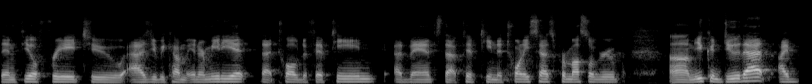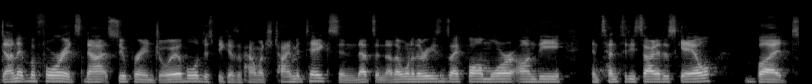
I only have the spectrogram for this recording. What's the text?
then feel free to, as you become intermediate, that 12 to 15, advance that 15 to 20 sets per muscle group. Um, you can do that. I've done it before. It's not super enjoyable just because of how much time it takes. And that's another one of the reasons I fall more on the intensity side of the scale. But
